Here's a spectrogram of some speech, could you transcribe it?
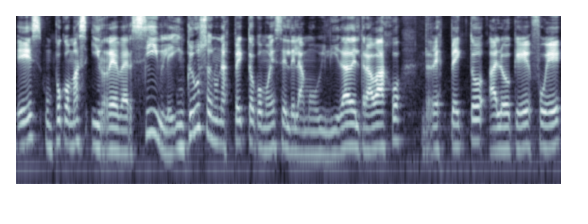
es un poco más irreversible, incluso en un aspecto como es el de la movilidad del trabajo respecto a lo que fue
